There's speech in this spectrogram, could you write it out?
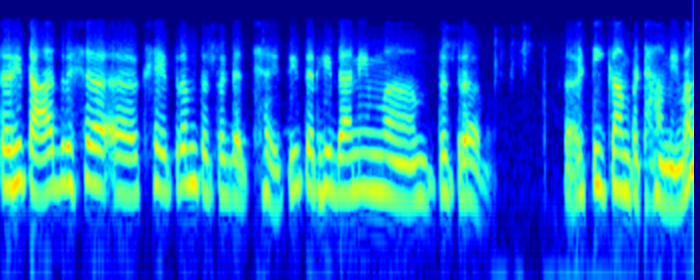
तर्हि तादृश क्षेत्रं तत्र गच्छ इति तर्हि इदानीं तत्र टीकां पठामि वा?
